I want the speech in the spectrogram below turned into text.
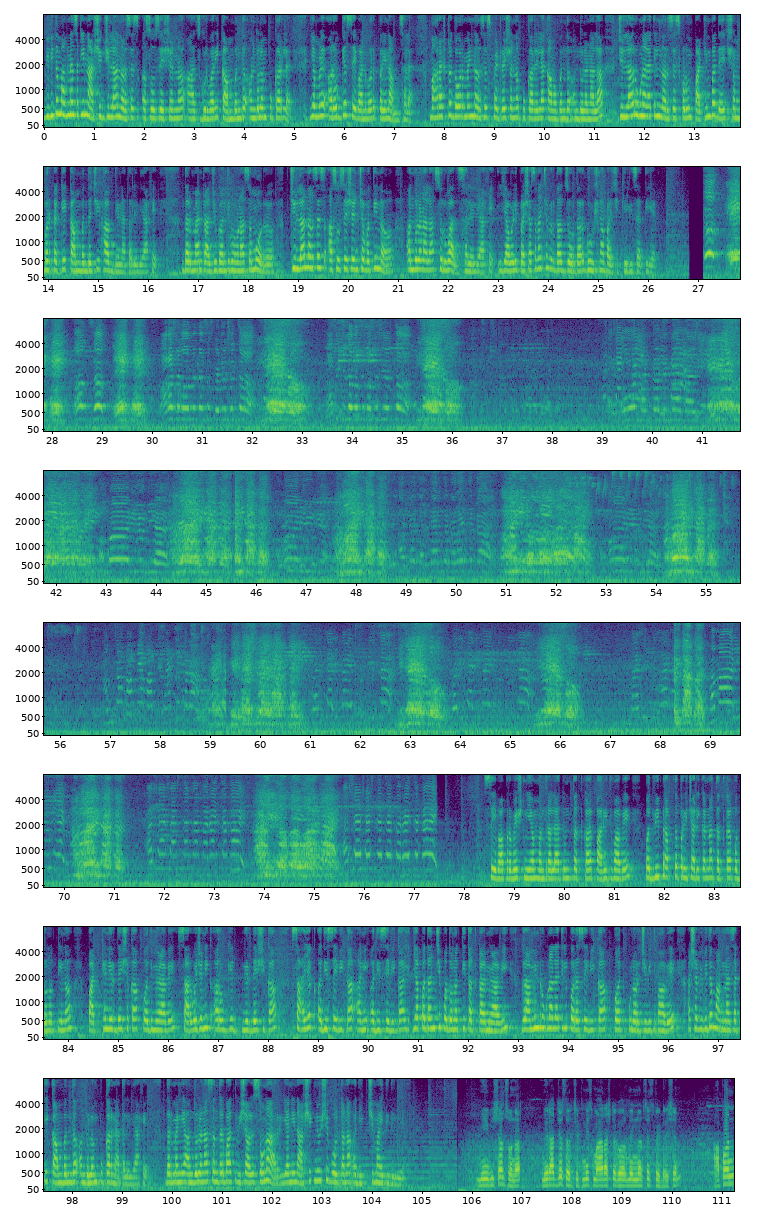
विविध मागण्यांसाठी नाशिक जिल्हा नर्सेस असोसिएशननं आज गुरुवारी कामबंद आंदोलन पुकारलंय. यामुळे आरोग्य सेवांवर परिणाम झालाय. महाराष्ट्र गव्हर्नमेंट नर्सेस फेडरेशननं पुकारलेल्या कामबंद आंदोलनाला जिल्हा रुग्णालयातील नर्सेसकडून पाठिंबा देत शंभर टक्के कामबंदची हाक देण्यात आलेली आहे. दरम्यान राजीव गांधी भवनासमोर जिल्हा नर्सेस असोसिएशनच्या वतीनं आंदोलनाला सुरुवात झालेली आहे. यावेळी प्रशासनाच्या विरोधात जोरदार घोषणाबाजी केली जाते जिल्हा हमारी युनियन सेवा प्रवेश नियम मंत्रालयातून तत्काळ पारित व्हावे. पदवीप्राप्त परिचारिकांना तत्काळ पदोन्नतीनं पाठ्यनिर्देशका पद मिळावे. सार्वजनिक आरोग्य निर्देशिका सहाय्यक अधिसेविका आणि अधिसेविका या पदांची पदोन्नती तत्काळ मिळावी. ग्रामीण रुग्णालयातील परसेविका पद पुनर्जीवित व्हावे अशा विविध मागण्यांसाठी कामबंद आंदोलन पुकारण्यात आलेले आहे. दरम्यान या आंदोलनासंदर्भात विशाल सोनार यांनी नाशिक न्यूजशी बोलताना अधिकची माहिती दिली आहे. मी विशाल सोनार. मी राज्य सरचिटणीस महाराष्ट्र गव्हर्मेंट नर्सेस फेडरेशन. आपण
